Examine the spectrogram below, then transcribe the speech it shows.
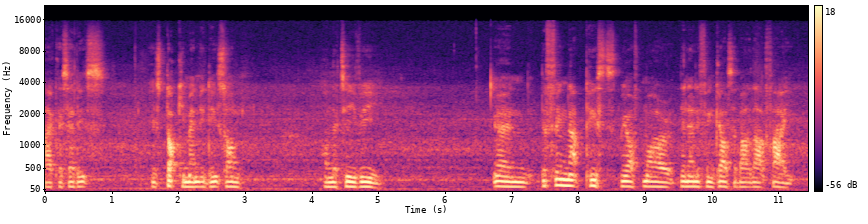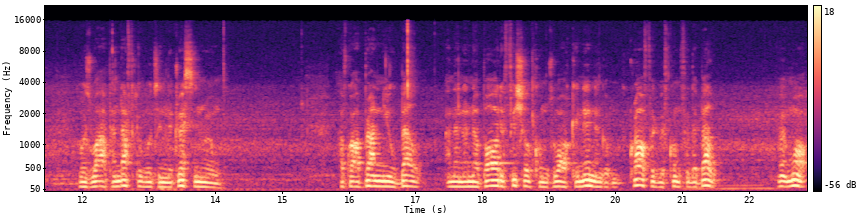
Like I said it's it's documented it's on on the TV and the thing that pissed me off more than anything else about that fight was what happened afterwards in the dressing room. I've got a brand new belt and then an board official comes walking in and goes, Crawford, we've come for the belt. Went, what?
